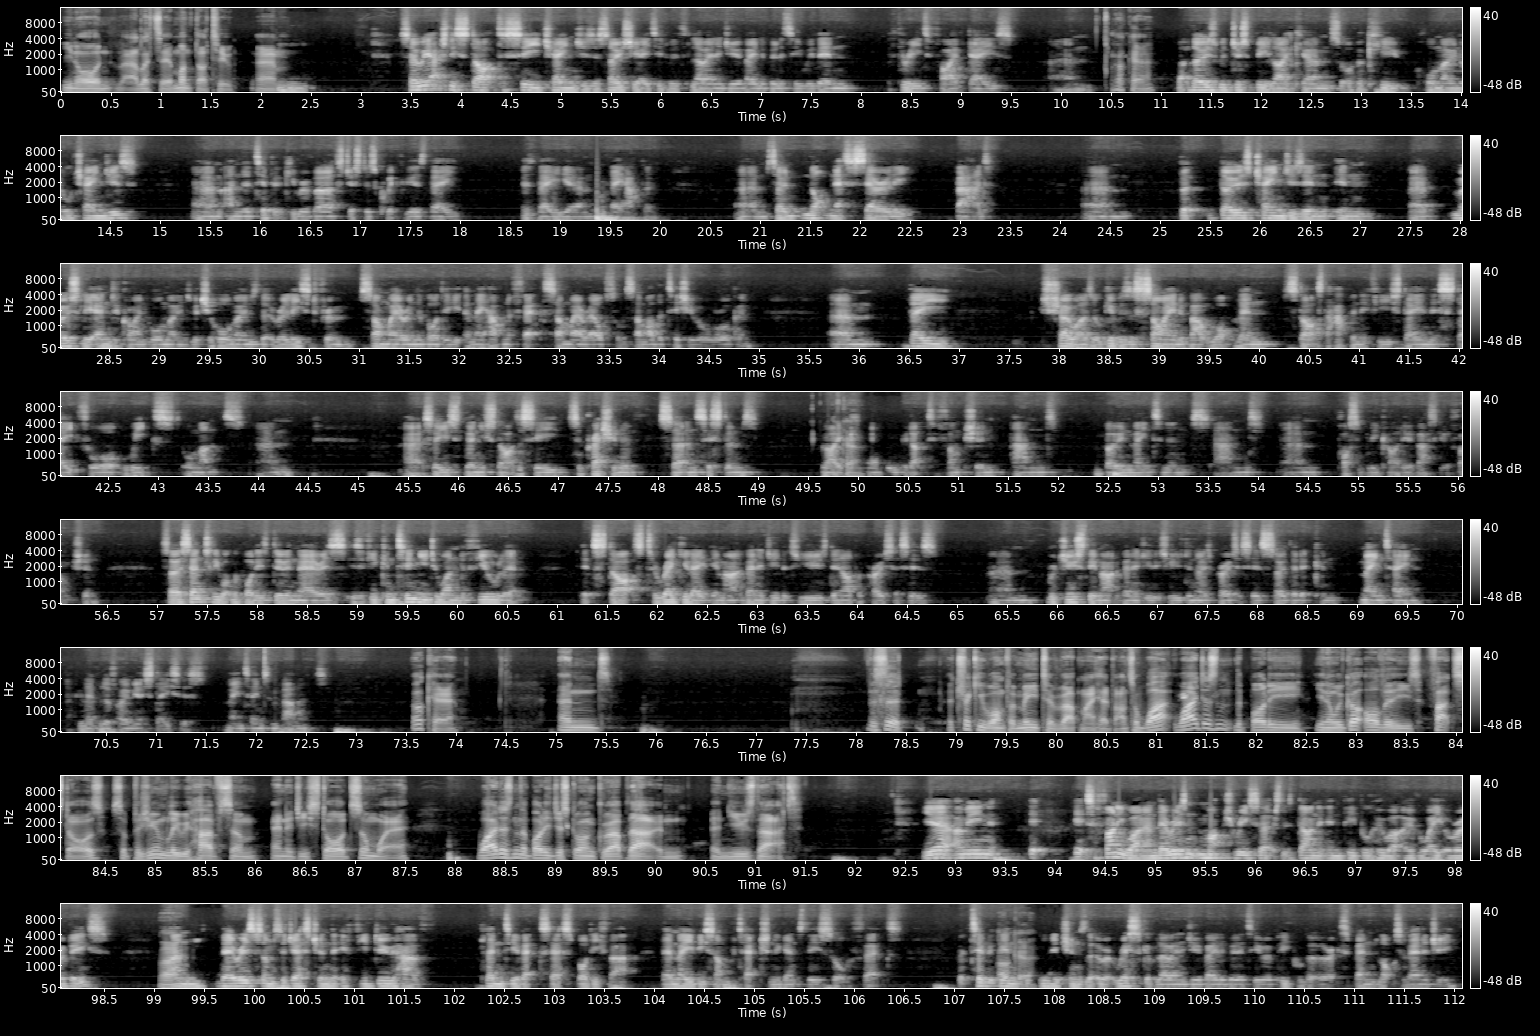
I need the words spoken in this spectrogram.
You know, in, uh, let's say a month or two. Um, mm-hmm. So we actually start to see changes associated with low energy availability within three to five days. Um, okay. But those would just be like um, sort of acute hormonal changes, um, and they're typically reversed just as quickly as they as they um, they happen. Um, so not necessarily bad, um, but those changes in in uh, mostly endocrine hormones, which are hormones that are released from somewhere in the body and they have an effect somewhere else on some other tissue or organ. Um, they show us or give us a sign about what then starts to happen if you stay in this state for weeks or months. Um, uh, so you, then you start to see suppression of certain systems like okay. reproductive function and bone maintenance and um, possibly cardiovascular function. So essentially, what the body's doing there is, is if you continue to underfuel it, it starts to regulate the amount of energy that's used in other processes, um, reduce the amount of energy that's used in those processes so that it can maintain a level of homeostasis, maintain some balance. Okay. And this is a a tricky one for me to wrap my head around. So why why doesn't the body, you know, we've got all these fat stores, so presumably we have some energy stored somewhere. Why doesn't the body just go and grab that and and use that? Yeah, I mean, it, it's a funny one, and there isn't much research that's done in people who are overweight or obese. Right. And there is some suggestion that if you do have plenty of excess body fat, there may be some protection against these sort of effects. But typically, okay. in the populations that are at risk of low energy availability are people that are expend lots of energy.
